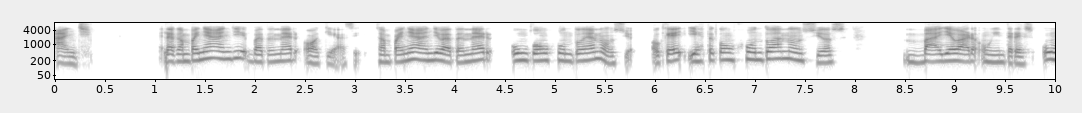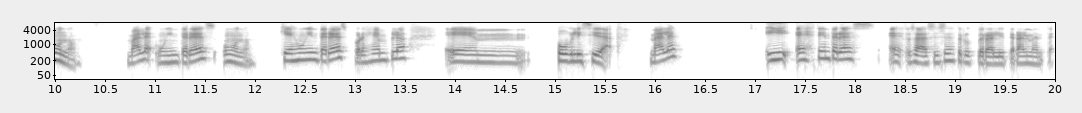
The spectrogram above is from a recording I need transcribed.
Angie. La campaña Angie va a tener, o aquí así, campaña Angie va a tener un conjunto de anuncios, ¿ok? Y este conjunto de anuncios va a llevar un interés 1, ¿vale? Un interés 1. ¿Qué es un interés? Por ejemplo, eh, publicidad, ¿vale? Y este interés, eh, o sea, así se estructura literalmente.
